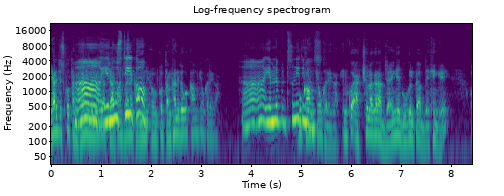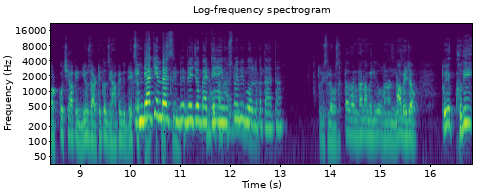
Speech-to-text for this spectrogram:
यार जिसको तनख्वाह हाँ, नहीं मिली तो। नहीं- उनको तनख्वाह नहीं दोगे काम क्यों करेगा? हाँ हाँ, ये हमने सुनी थी काम क्यों करेगा? इनको एक्चुअल अगर आप जाएँगे गूगल पे आप देखेंगे और कुछ आप न्यूज़ आर्टिकल्स यहाँ पे भी देख सकते इंडिया हैं की एम्बेसी में जो बैठे हैं उसमें भी बोल बताया था। तो इसलिए हो सकता है तनख्वाह ना मिली हो उन्होंने ना भेजा हो तो ये खुद ही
